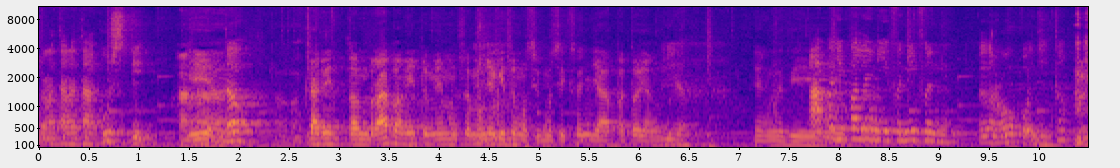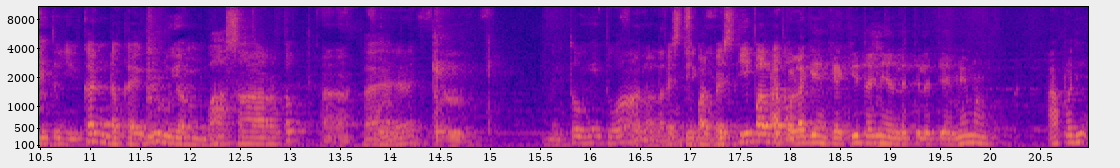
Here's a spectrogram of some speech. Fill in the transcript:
rata-rata akustik. Iya. Atau Dari tahun berapa Mi, itu memang semenjak itu musik-musik senja apa tuh yang iya. yang lebih Apa sih paling event-event eh, rokok gitu? Gitu kan udah kayak dulu yang basar tuh. Full bentuk itu ah alat festival-festival gitu. apalagi yang kayak kita ini yang letih-letih memang apa dia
